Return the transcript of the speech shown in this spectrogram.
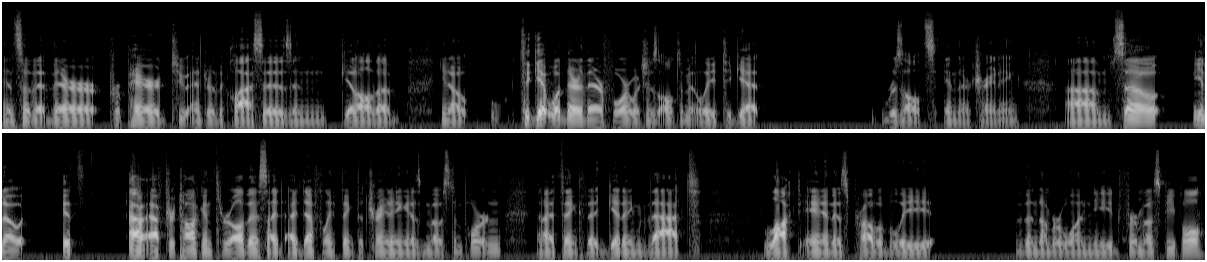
and so that they're prepared to enter the classes and get all the, you know, to get what they're there for, which is ultimately to get results in their training. Um, so you know, it's after talking through all this, I, I definitely think the training is most important, and I think that getting that locked in is probably the number one need for most people.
